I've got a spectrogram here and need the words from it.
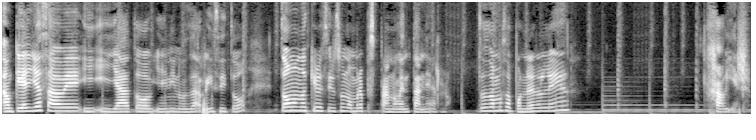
aunque él ya sabe y, ya todo bien y nos da risa y todo, todo el mundo quiere decir su nombre pues para no ventanearlo. Entonces vamos a ponerle Javier.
